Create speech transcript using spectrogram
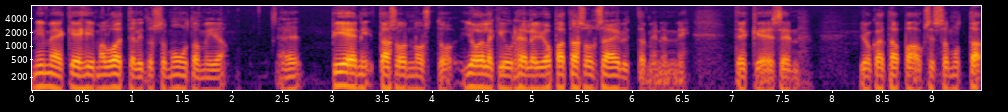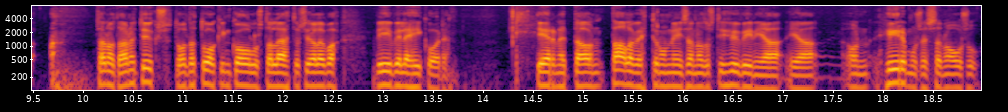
nimeä kehiin. Mä luettelin tuossa muutamia. Eh, pieni tason nosto, joillakin urheilijoilla jopa tason säilyttäminen, niin tekee sen joka tapauksessa. Mutta sanotaan nyt yksi, tuolta tuokin koulusta lähtöisin oleva Viivi Lehikoinen. Tiedän, että on talvehtunut niin sanotusti hyvin ja, ja on hirmuisessa nousu,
